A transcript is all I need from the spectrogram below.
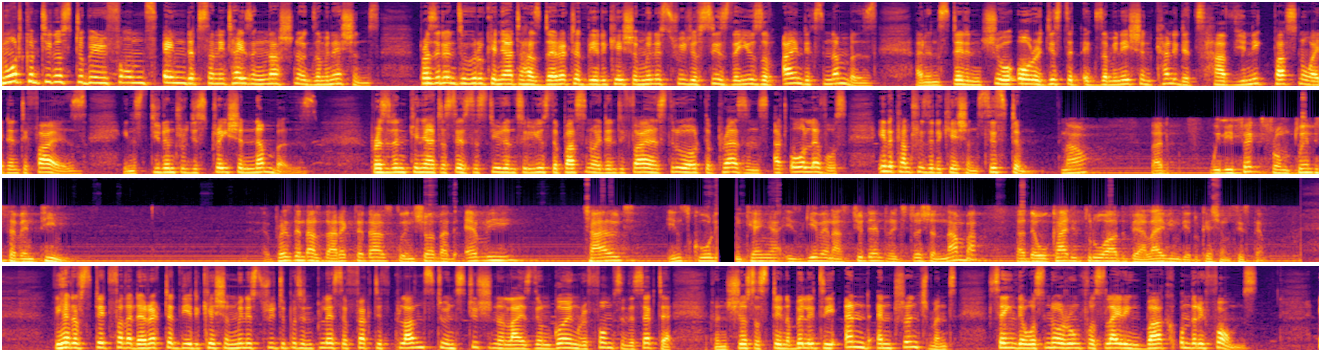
In what continues to be reforms aimed at sanitizing national examinations, President Uhuru Kenyatta has directed the Education Ministry to cease the use of index numbers and instead ensure all registered examination candidates have unique personal identifiers in student registration numbers. President Kenyatta says the students will use the personal identifiers throughout the presence at all levels in the country's education system. Now that with effect from 2017, the President has directed us to ensure that every child in school in Kenya is given a student registration number that they will carry throughout their life in the education system. The head of state further directed the Education Ministry to put in place effective plans to institutionalize the ongoing reforms in the sector to ensure sustainability and entrenchment, saying there was no room for sliding back on the reforms.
